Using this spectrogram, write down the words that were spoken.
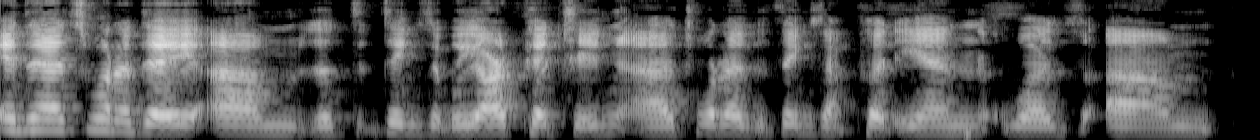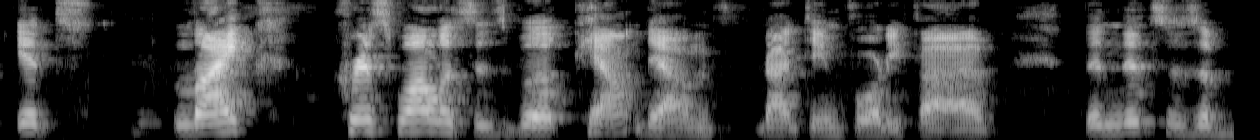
And that's one of the um, the th- things that we are pitching. Uh, it's one of the things I put in was um, it's like Chris Wallace's book Countdown 1945. Then this is a,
